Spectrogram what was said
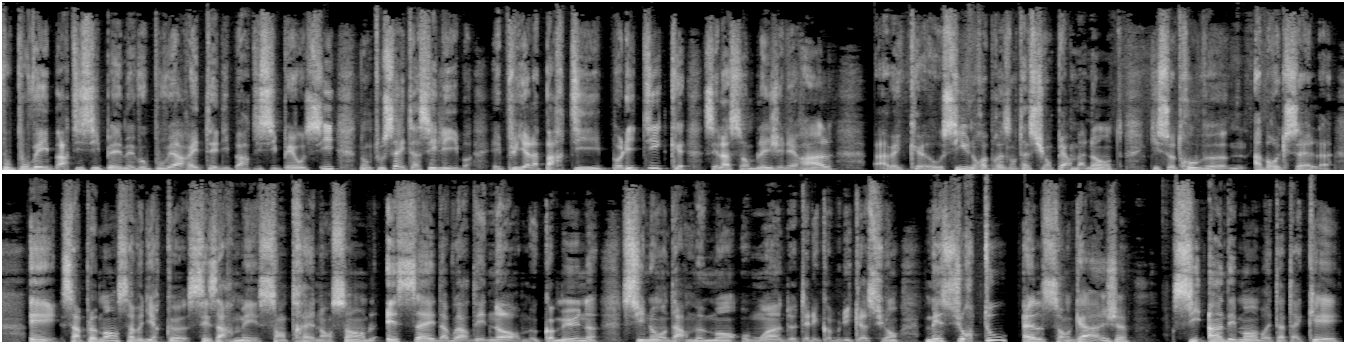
Vous pouvez y participer, mais vous pouvez arrêter d'y participer aussi. Donc, tout ça est assez libre. Et puis, il y a la partie politique, c'est l'Assemblée générale, avec euh, aussi une représentation permanente qui se trouve euh, à Bruxelles. Et simplement, ça veut dire que ces armées s'entraînent ensemble, essayent d'avoir des normes communes, sinon d'armement, au moins de télécommunications, mais surtout, elles s'engagent si un des membres est attaqué,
